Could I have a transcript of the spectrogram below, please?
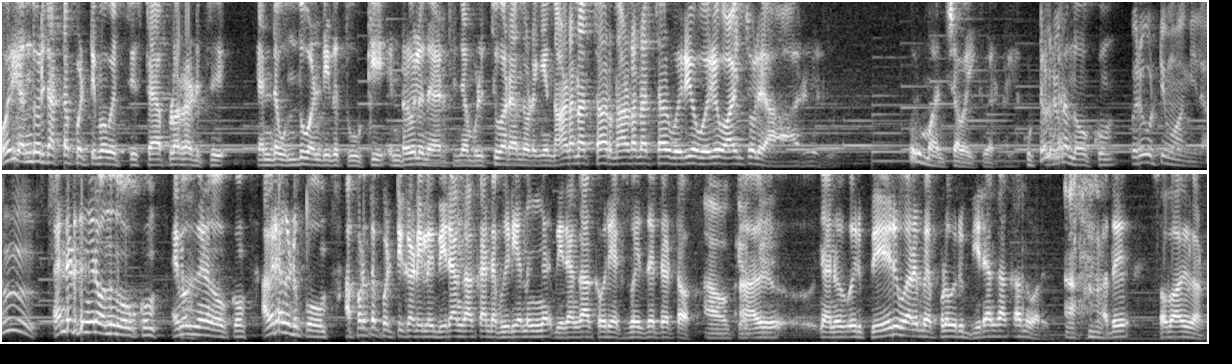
ഒരു എന്തോ ഒരു ചട്ടപ്പെട്ടിമ വെച്ച് സ്റ്റാപ്ലർ അടിച്ച് എന്റെ ഉന്തു വണ്ടിയിൽ തൂക്കി ഇന്റർവ്യൂൽ നേരത്തെ ഞാൻ വിളിച്ചു പറയാൻ തുടങ്ങി നാടനച്ചാർ നാടനച്ചാർ വരുമോ വരുമോ വാങ്ങിച്ചോളി. ആര് വരുന്നു? ഒരു മനുഷ്യ ബൈക്ക് വരണില്ല. കുട്ടികൾ ഇങ്ങനെ നോക്കും. ഒരു കുട്ടി വാങ്ങിയില്ല. ഉം. എന്റെ അടുത്ത് ഇങ്ങനെ വന്ന് നോക്കും. അമ്മയ്ക്ക് ഇങ്ങനെ നോക്കും. അവരങ്ങോട്ട് പോകും അപ്പുറത്തെ പെട്ടിക്കടയിൽ ബീരാങ്കാക്കാന്റെ പീടിയ നിങ്ങൾ ബീരാങ്കാക്ക ഒരു എക്സ് വൈസ് കേട്ടോ ഒരു ഞാൻ ഒരു പേര് പറയുമ്പോൾ എപ്പോഴും ഒരു ബീരാങ്കാക്ക എന്ന് പറയും. അത് സ്വാഭാവികമാണ്.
